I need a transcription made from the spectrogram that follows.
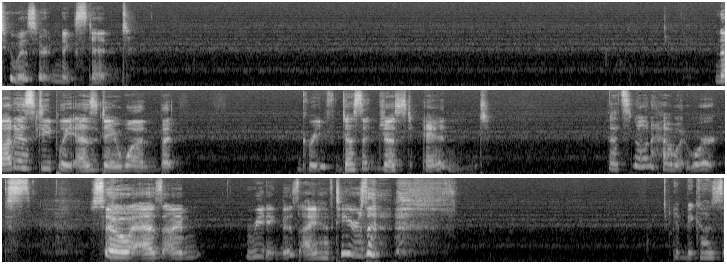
to a certain extent. Not as deeply as day one, but grief doesn't just end. That's not how it works. So, as I'm reading this, I have tears. because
